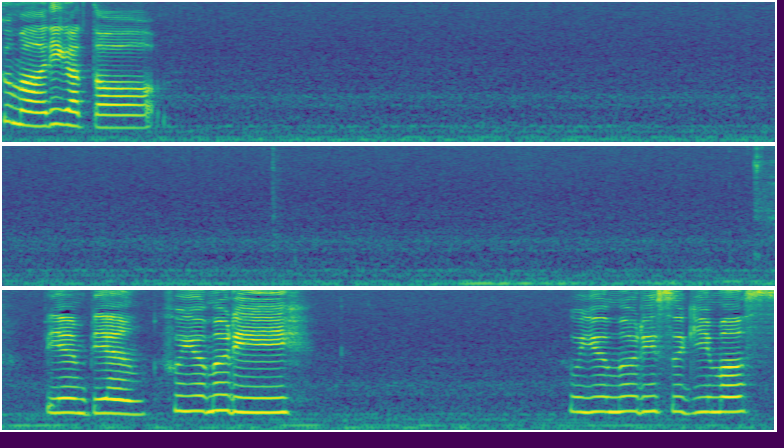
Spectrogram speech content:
くまありがとう。ピエンピエン冬無理。冬無理すぎます。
